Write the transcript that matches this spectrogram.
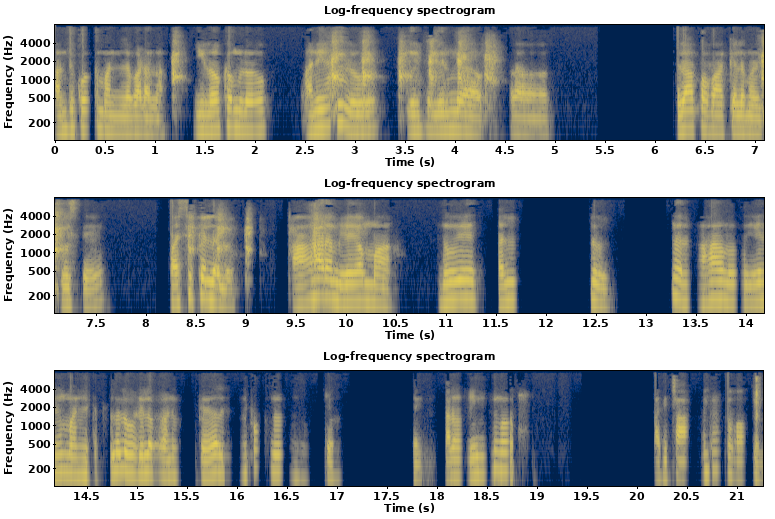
అందుకోసం మనం నిలబడాల. ఈ లోకంలో అనేకులు విలాప వాక్యాలు మనం చూస్తే పసిపిల్లలు ఆహారం ఏమమ్మా నువ్వే తల్లు ఆహారం ఏమని పిల్లలు ఒడిలో పిల్లలు అది చాలా వాక్యం.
